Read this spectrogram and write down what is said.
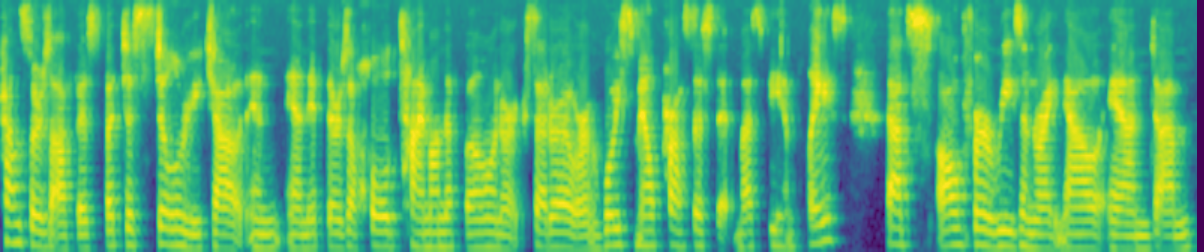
counselor's office, but to still reach out. And, and if there's a hold time on the phone or et cetera, or a voicemail process that must be in place, that's all for a reason right now. And um,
